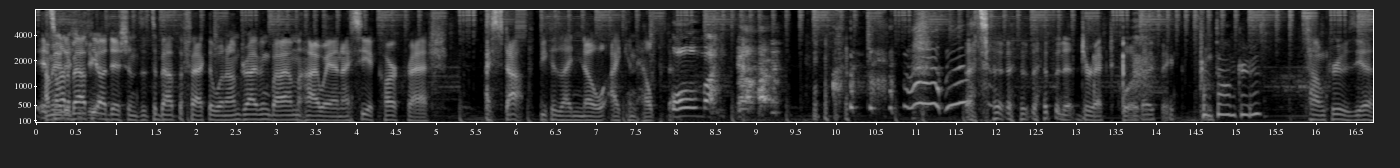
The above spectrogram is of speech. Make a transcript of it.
it's not about the get? auditions. It's about the fact that when I'm driving by on the highway and I see a car crash, I stop because I know I can help them. Oh my god! That's a, that's a direct quote, I think. From Tom Cruise. Tom Cruise, yeah,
